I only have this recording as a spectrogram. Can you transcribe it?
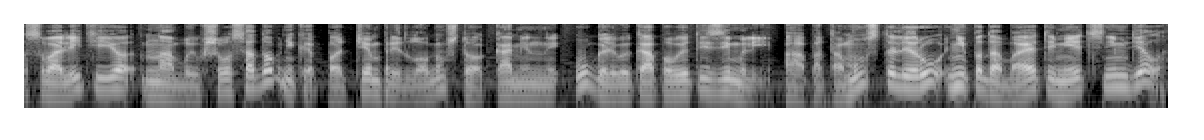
свалить ее на бывшего садовника под тем предлогом, что каменный уголь выкапывают из земли, а потому столяру не подобает иметь с ним дело.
